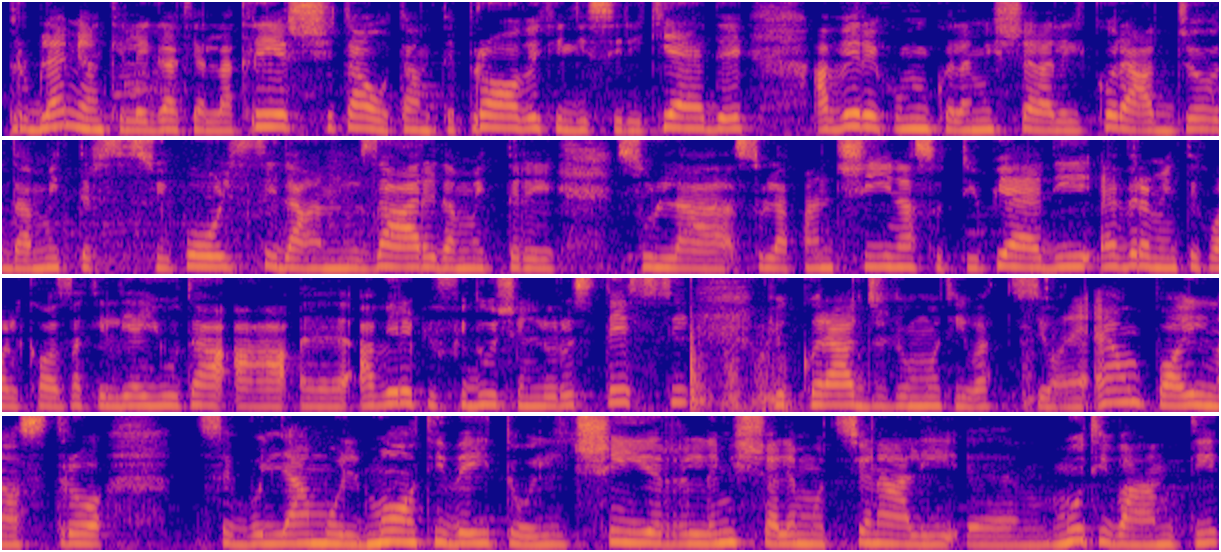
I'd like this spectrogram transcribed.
problemi anche legati alla crescita o tante prove che gli si richiede, avere comunque la miscela del coraggio da mettersi sui polsi, da annusare, da mettere sulla, sulla pancina, sotto i piedi, è veramente qualcosa che li aiuta a eh, avere più fiducia in loro stessi, più coraggio, più motivazione. È un po' il nostro se vogliamo il motivate o il cheer, le miscele emozionali eh, motivanti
